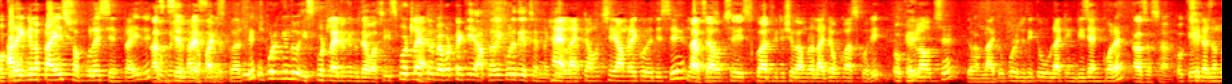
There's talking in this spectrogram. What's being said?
ওকে আর এইগুলা প্রাইস সবগুলাই সেম প্রাইস আচ্ছা সেম প্রাইস স্কয়ার ফিট উপরে কিন্তু স্পট লাইটও কিন্তু দেওয়া আছে। স্পট লাইটের ব্যাপারটা কি আপনারাই করে দিয়েছেন নাকি? হ্যাঁ লাইটটা হচ্ছে আমরাই করে দিছি। লাইটটা হচ্ছে স্কয়ার ফিট হিসেবে আমরা লাইটেও কাজ করি. এগুলা হচ্ছে যেমন লাইট উপরে যদি কেউ লাইটিং ডিজাইন করে আচ্ছা আচ্ছা ওকে সেটার জন্য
